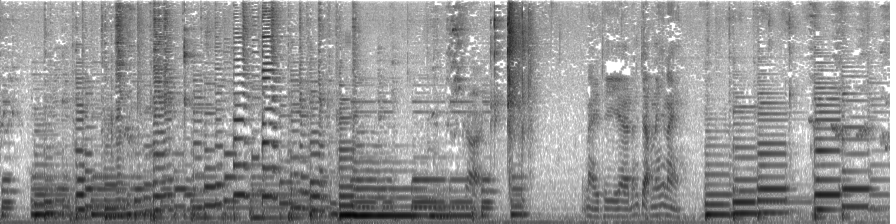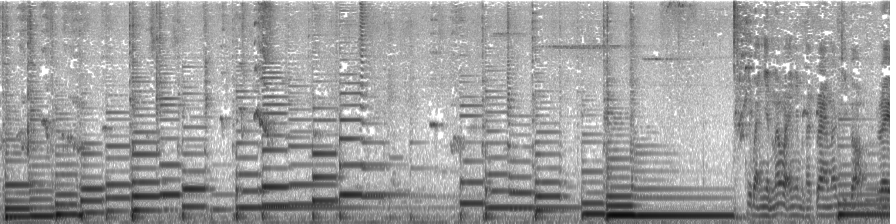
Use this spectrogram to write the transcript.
Này thì à, đánh chậm như này. Các bạn nhìn nó vậy, nhưng mà thật ra nó chỉ có rê.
